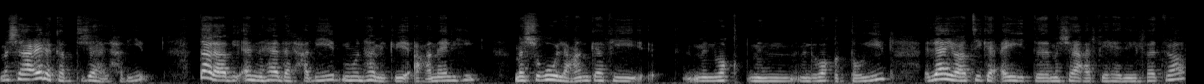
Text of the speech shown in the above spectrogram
مشاعرك باتجاه الحبيب ترى بأن هذا الحبيب منهمك بأعماله مشغول عنك في من وقت من من وقت طويل لا يعطيك أي مشاعر في هذه الفترة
